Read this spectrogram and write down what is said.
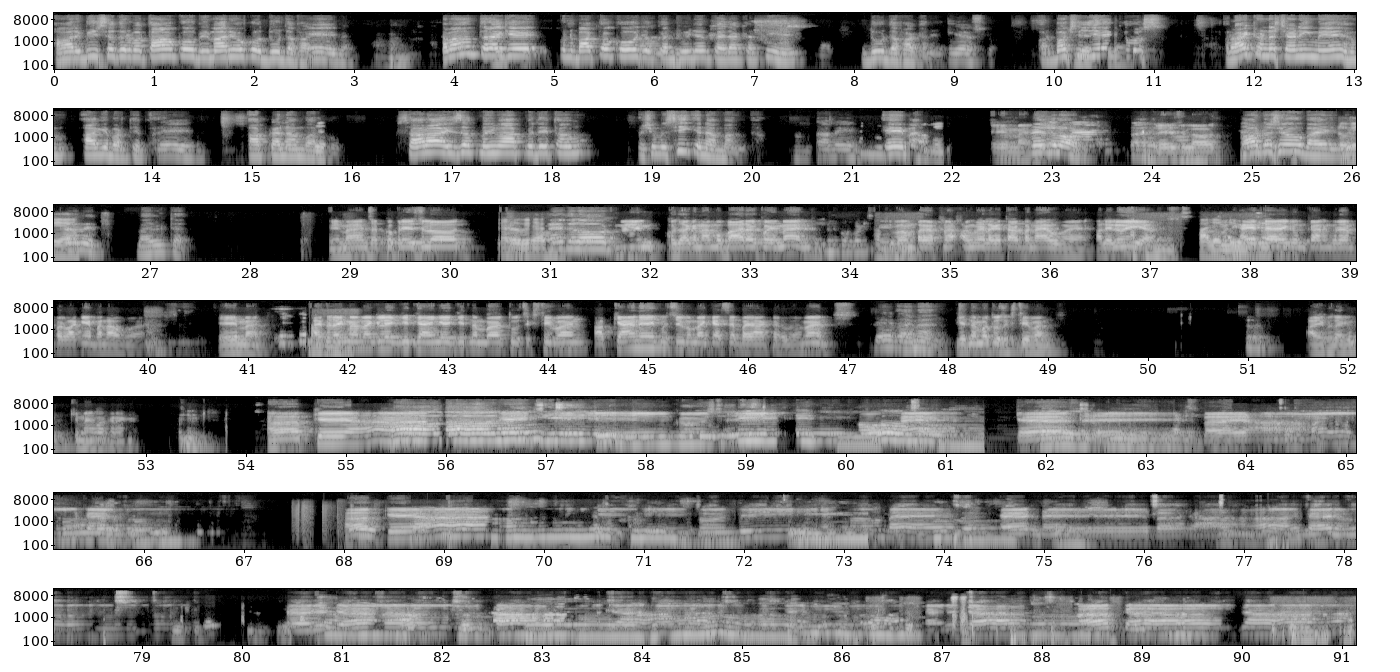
हमारे बीच से दुर्बलताओं को बीमारियों को दूर दफ़ा तमाम तरह के उन बातों को जो कंफ्यूजन पैदा करती हैं दूर दफ़ा करें। और बख्श दीजिए कि उस राइट अंडरस्टैंडिंग में हम आगे बढ़ते पाए। आपका नाम हो। सारा इज़्ज़त महिमा आपको देता हूँ। यीशु मसीह के नाम माँगता हूँ। भाई। Victor Amen. सबको प्रेज लॉर्ड खुदा का नाम मुबारक हो. जो हम पर अपना अनुग्रह लगातार बनाए हुए हैं। हालेलुया दिखाई है कि उनका अनुग्रह हम पर वाकई बना हुआ है। Amen. आज खुदा की महिमा के लिए गीत गाएँगे गीत नंबर 261 आप क्या नहीं खुशी को मैं कैसे बयां करूँ. आमेन गीत नंबर 261 आइए खुदा की, महिमा करेंगे। आपके आने की खुशी मैं कैसे बयां करूँ? आपके आने की खुशी को मैं कैसे बयां करूँ कर जाऊँगा जहाँ कर जा आपका जहाँ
